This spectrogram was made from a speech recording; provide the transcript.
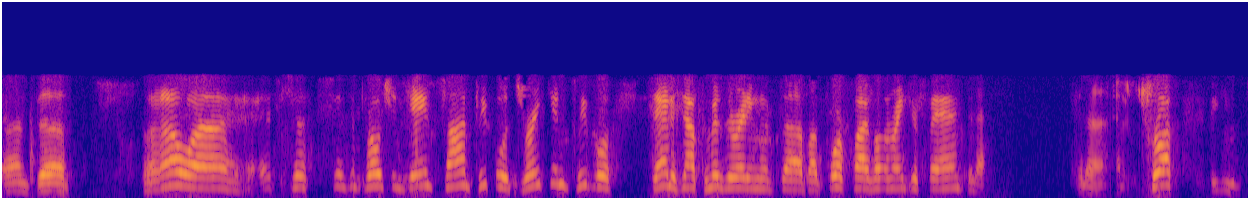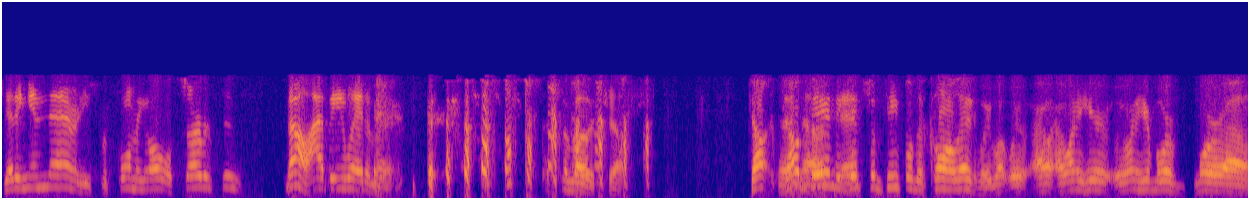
And uh well, uh it's it's, it's approaching game time. People are drinking. People Dan is now commiserating with uh, about four or five other Ranger fans in a in a, in a truck. He's getting in there and he's performing oral services. No, I mean, wait a minute. That's some other show. Tell tell Uh, Dan to Dan- get some people to call in. We want we, I, I want to hear we want to hear more more uh,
